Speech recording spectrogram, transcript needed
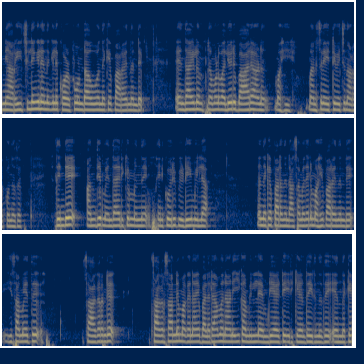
ഇനി അറിയിച്ചില്ലെങ്കിൽ എന്തെങ്കിലും കുഴപ്പമുണ്ടാവുമോ എന്നൊക്കെ പറയുന്നുണ്ട്. എന്തായാലും നമ്മൾ വലിയൊരു ഭാരമാണ് മഹി മനസ്സിലേറ്റി വെച്ച് നടക്കുന്നത്. ഇതിന്റെ അന്ത്യം എന്തായിരിക്കും എന്ന് എനിക്കൊരു പിടിയുമില്ല എന്നൊക്കെ പറയുന്നുണ്ട്. ആ സമയത്ത് തന്നെ മഹി പറയുന്നുണ്ട് ഈ സമയത്ത് സാഗറിന്റെ സാഗർ സാറിന്റെ മകനായ ബലരാമനാണ് ഈ കമ്പനിയിൽ എം ഡി ആയിട്ട് ഇരിക്കേണ്ടിയിരുന്നത് എന്നൊക്കെ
